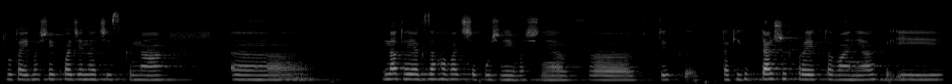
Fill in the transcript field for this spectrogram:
tutaj właśnie kładzie nacisk na, e, na to, jak zachować się później właśnie w, w tych takich dalszych projektowaniach i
